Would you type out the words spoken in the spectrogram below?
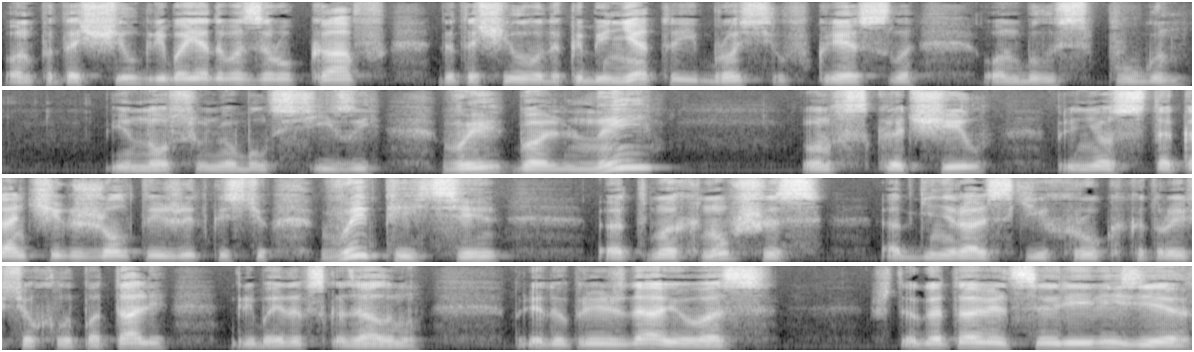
Он потащил Грибоедова за рукав, дотащил его до кабинета и бросил в кресло. Он был испуган, и нос у него был сизый. «Вы больны?» Он вскочил, принес стаканчик с желтой жидкостью. «Выпейте!» Отмахнувшись от генеральских рук, которые все хлопотали, Грибоедов сказал ему, «Предупреждаю вас, что готовится ревизия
